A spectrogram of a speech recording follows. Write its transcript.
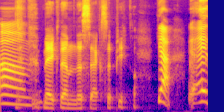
Um Make them the sex appeal. yeah, I,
